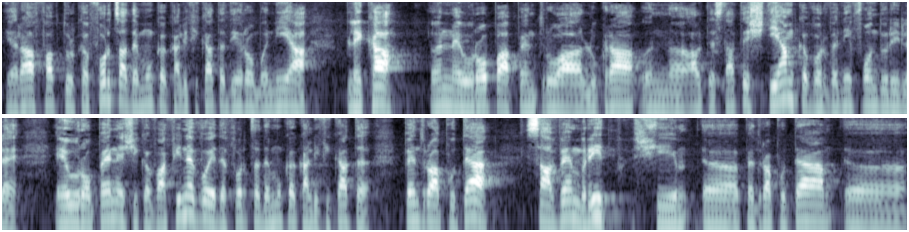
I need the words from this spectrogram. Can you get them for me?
era faptul că forța de muncă calificată din România pleca în Europa pentru a lucra în uh, alte state. Știam că vor veni fondurile europene și că va fi nevoie de forță de muncă calificată pentru a putea să avem ritm și uh, pentru a putea uh,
